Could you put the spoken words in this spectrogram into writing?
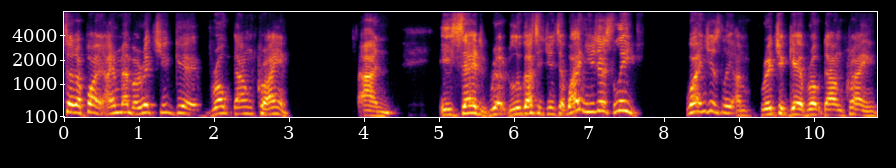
to the point. I remember Richard Gere broke down crying. And he said, Lou Gossett Jr. said, Why didn't you just leave? Why didn't you just leave? And Richard Gere broke down crying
